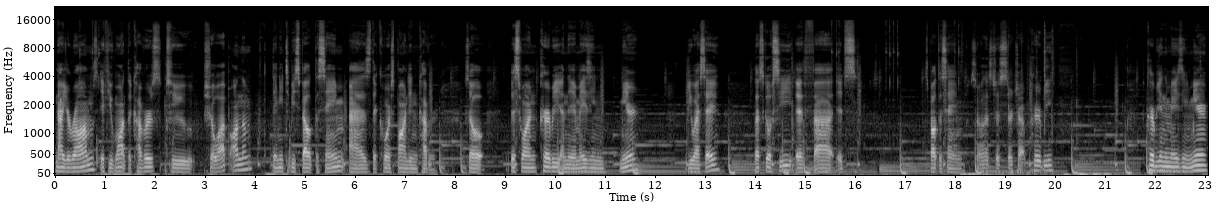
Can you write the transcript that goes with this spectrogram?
Now your ROMs, if you want the covers to show up on them, they need to be spelled the same as the corresponding cover. So this one, Kirby and the Amazing Mirror, USA. Let's go see if uh, it's about the same. So let's just search up Kirby. Kirby and the Amazing Mirror.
